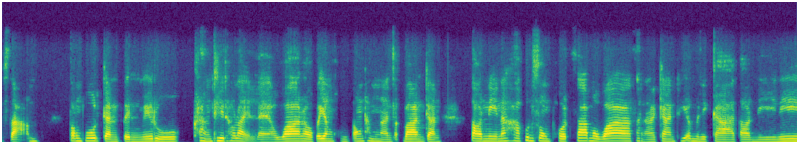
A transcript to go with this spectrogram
2563 ต้องพูดกันเป็นไม่รู้ครั้งที่เท่าไหร่แล้วว่าเราก็ยังคงต้องทำงานจากบ้านกัน ตอนนี้นะคะ คุณทรงพจน์ทราบมาว่าสถานการณ์ที่อเมริกาตอนนี้นี่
